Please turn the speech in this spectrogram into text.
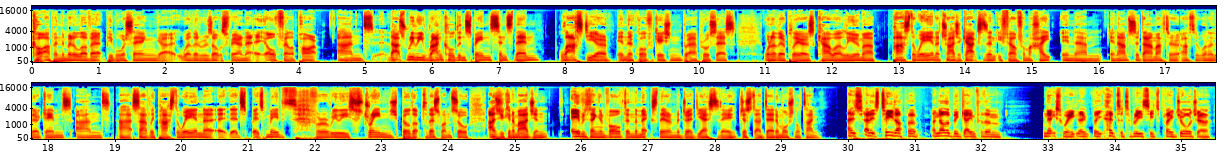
caught up in the middle of it. People were saying uh, whether the result was fair, and it, it all fell apart. And that's really rankled in Spain since then. Last year, in their qualification uh, process, one of their players, Kawa Leauma, passed away in a tragic accident. He fell from a height in um, in Amsterdam after after one of their games, and uh, sadly passed away. And uh, it, it's it's made for a really strange build up to this one. So as you can imagine, everything involved in the mix there in Madrid yesterday, just a dead emotional time. And it's, and it's teed up a, another big game for them next week. They, they head to Tbilisi to play Georgia.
